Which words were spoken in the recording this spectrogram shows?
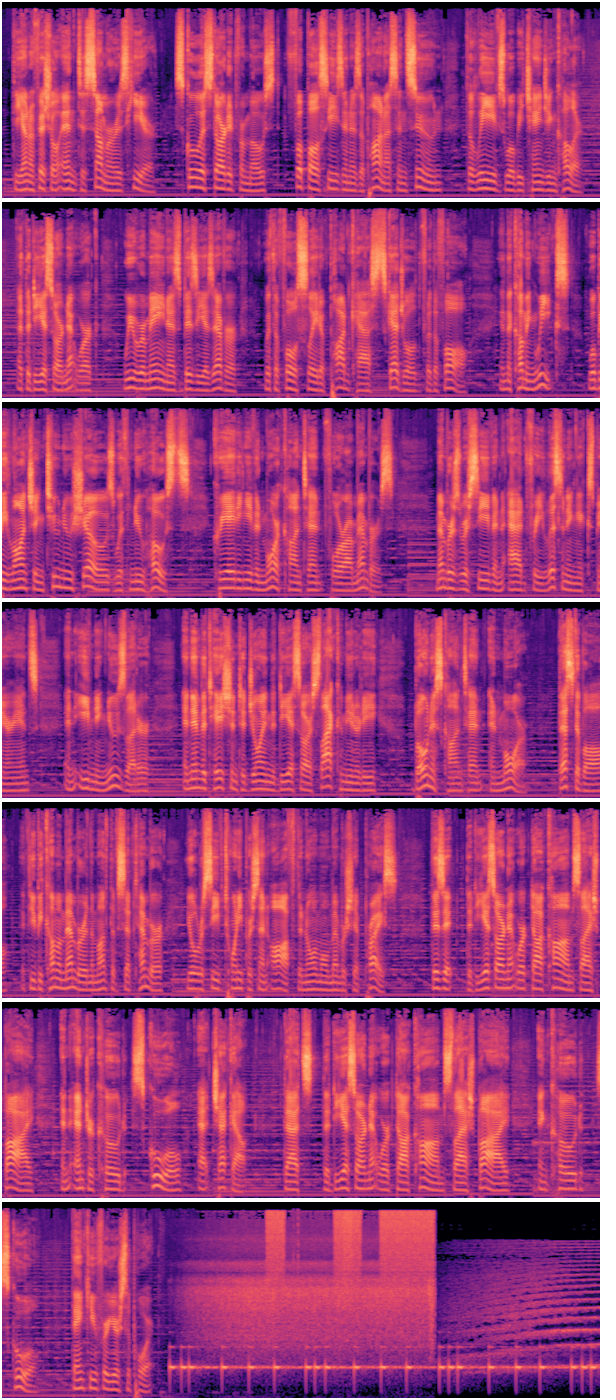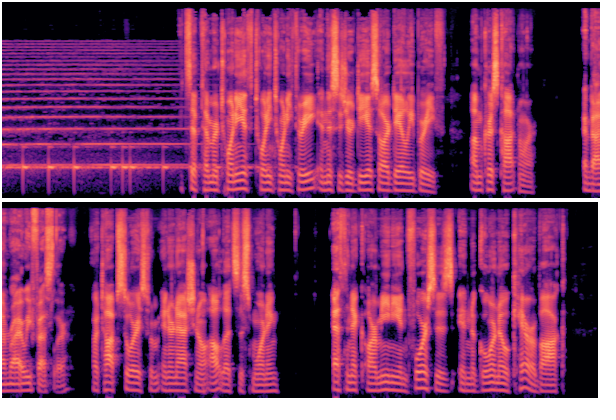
The unofficial end to summer is here. School has started for most, football season is upon us, and soon the leaves will be changing color. At the DSR Network, we remain as busy as ever with a full slate of podcasts scheduled for the fall. In the coming weeks, we'll be launching two new shows with new hosts, creating even more content for our members. Members receive an ad free listening experience, an evening newsletter, an invitation to join the DSR Slack community, bonus content, and more. Best of all, if you become a member in the month of September, you'll receive 20% off the normal membership price. Visit thedsrnetwork.com slash buy and enter code SCHOOL at checkout. That's thedsrnetwork.com slash buy and code SCHOOL. Thank you for your support. September 20th, 2023, and this is your DSR Daily Brief. I'm Chris Cotnor. And I'm Riley Fessler. Our top stories from international outlets this morning ethnic Armenian forces in Nagorno Karabakh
